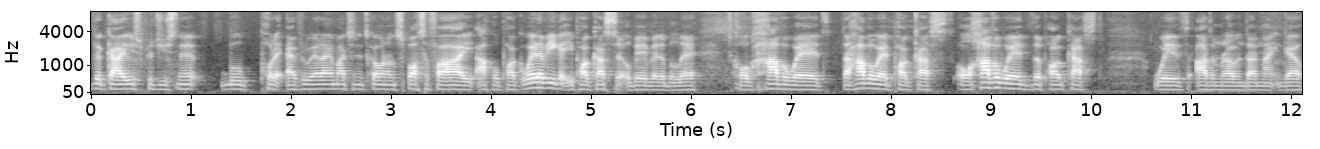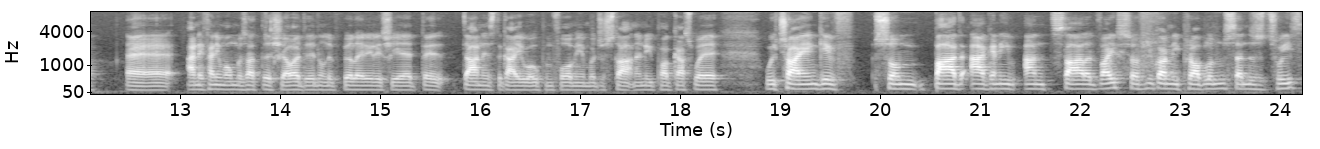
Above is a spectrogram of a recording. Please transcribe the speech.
the guy who's producing it will put it everywhere. I imagine it's going on Spotify, Apple Podcast, wherever you get your podcasts, it'll be available there. It's called Have a Word, the Have a Word podcast, or Have a Word the podcast with Adam Rowe and Dan Nightingale. Uh, and if anyone was at the show I did in Liverpool earlier this year, the, Dan is the guy who opened for me, and we're just starting a new podcast where we try and give some bad agony and style advice. So if you've got any problems, send us a tweet,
